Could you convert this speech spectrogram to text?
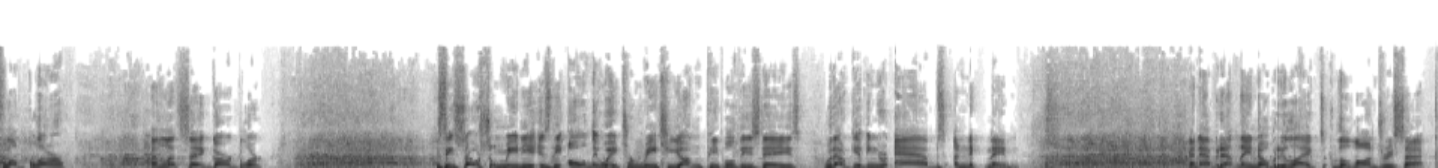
Flumpler, and let's say Gargler. You see, social media is the only way to reach young people these days without giving your abs a nickname. And evidently, nobody liked the laundry sack.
